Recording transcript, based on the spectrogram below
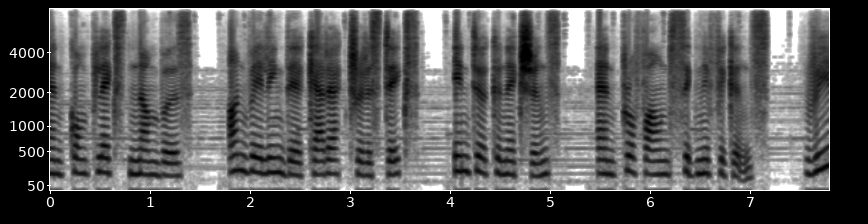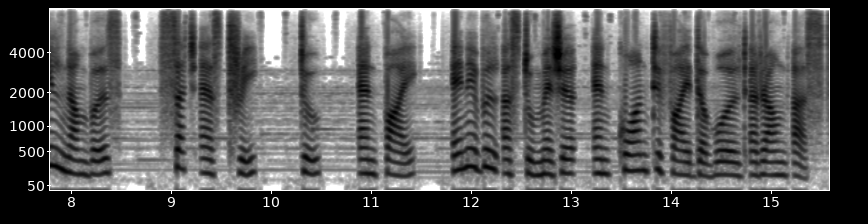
and complex numbers, unveiling their characteristics, interconnections, and profound significance. Real numbers, such as 3, 2, and pi, enable us to measure and quantify the world around us.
